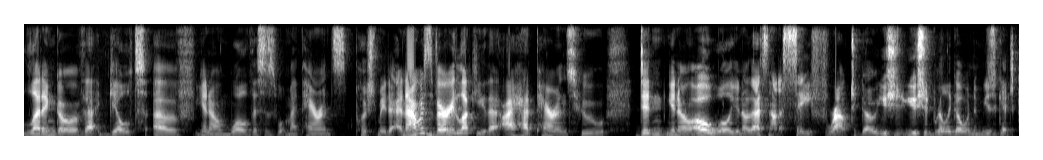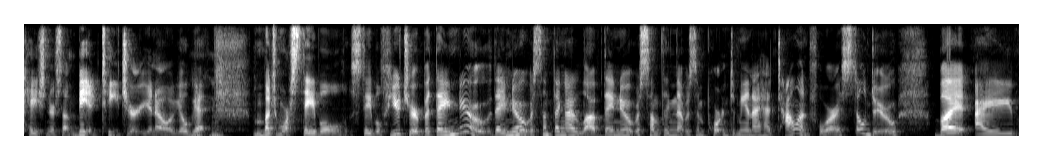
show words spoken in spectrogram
letting go of that guilt of you know well this is what my parents pushed me to and i was very lucky that i had parents who didn't you know oh well you know that's not a safe route to go you should you should really go into music education or something be a teacher you know you'll get mm-hmm. much more stable stable future but they knew they knew it was something i loved they knew it was something that was important to me and i had talent for i still do but i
